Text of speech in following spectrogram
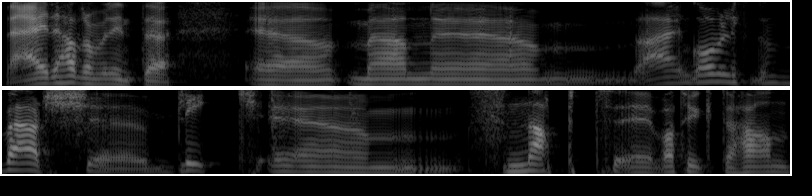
Nej, det hade de väl inte. Eh, men eh, nej, han gav en liten världsblick. Eh, snabbt, eh, vad tyckte han?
